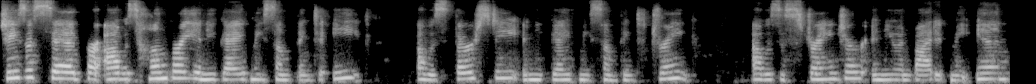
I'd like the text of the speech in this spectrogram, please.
Jesus said, for I was hungry and you gave me something to eat. I was thirsty and you gave me something to drink. I was a stranger and you invited me in.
